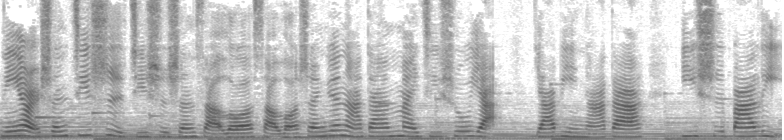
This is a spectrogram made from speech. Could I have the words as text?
尼尔生基士，基士生扫罗，扫罗生约拿单、麦基舒亚、亚比拿达、伊施巴利。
